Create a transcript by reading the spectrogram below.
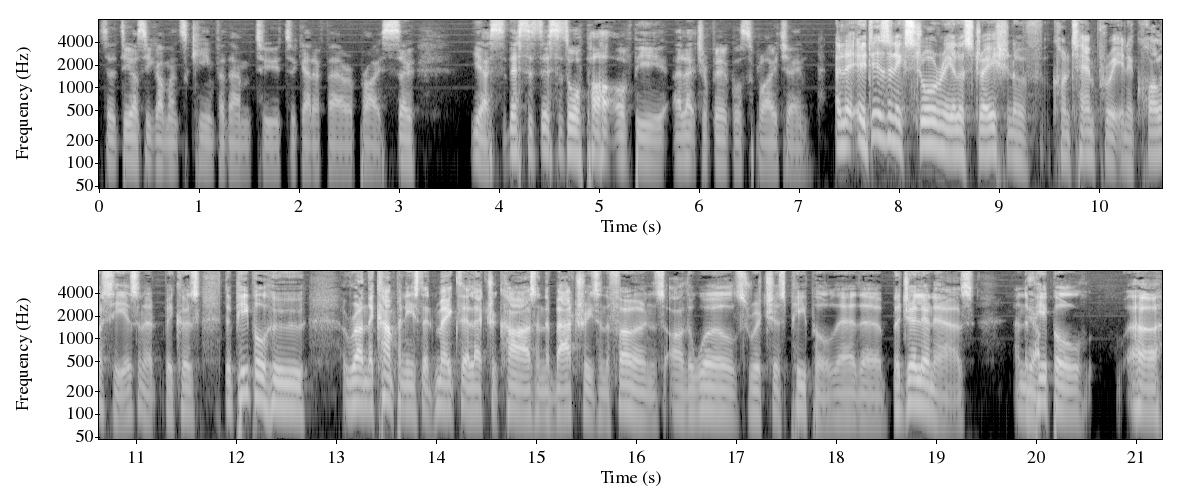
So the DRC government's keen for them to to get a fairer price. So yes, this is this is all part of the electric vehicle supply chain. And it is an extraordinary illustration of contemporary inequality, isn't it? Because the people who run the companies that make the electric cars and the batteries and the phones are the world's richest people. They're the bajillionaires. And the people uh,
